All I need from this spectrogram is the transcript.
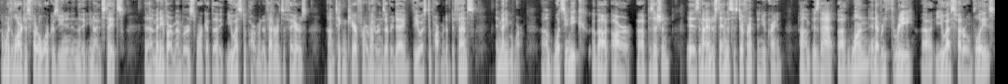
And we're the largest federal workers union in the United States. And uh, many of our members work at the U.S. Department of Veterans Affairs, um, taking care for our veterans every day, the U.S. Department of Defense, and many more. Um, what's unique about our uh, position is, and I understand this is different in Ukraine, um, is that uh, one in every three uh, U.S. federal employees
